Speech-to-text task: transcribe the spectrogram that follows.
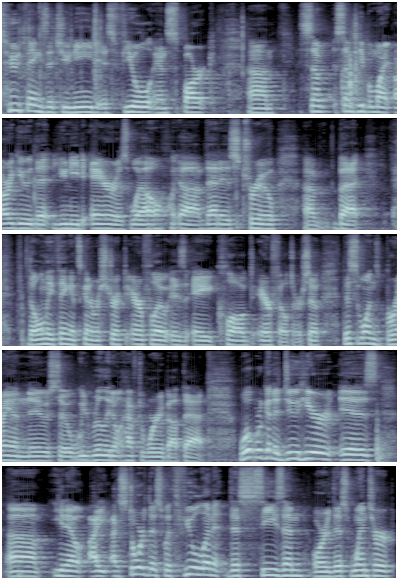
two things that you need is fuel and spark. Um, some, some people might argue that you need air as well. Uh, that is true, um, but the only thing that's going to restrict airflow is a clogged air filter. So this one's brand new, so we really don't have to worry about that. What we're going to do here is, uh, you know, I, I, stored this with fuel in it this season or this winter,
